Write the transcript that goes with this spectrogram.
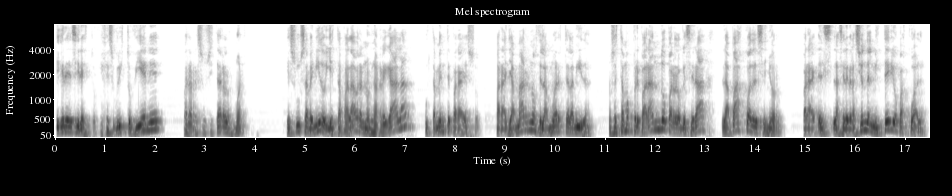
¿Qué quiere decir esto? Que Jesucristo viene para resucitar a los muertos. Jesús ha venido y esta palabra nos la regala justamente para eso, para llamarnos de la muerte a la vida. Nos estamos preparando para lo que será la Pascua del Señor, para la celebración del misterio pascual.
